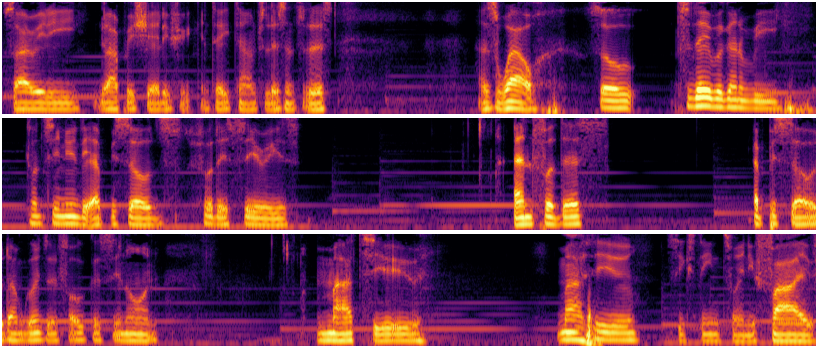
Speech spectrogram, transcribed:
so I really do appreciate if you can take time to listen to this as well. So today we're going to be continuing the episodes for this series and for this episode, I'm going to be focusing on Matthew Matthew 16:25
